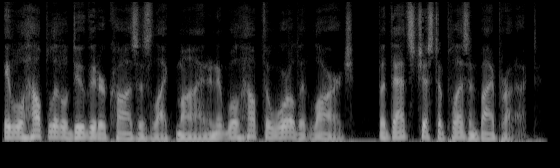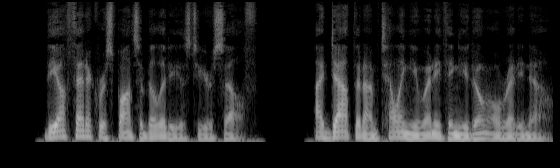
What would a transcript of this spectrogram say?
it will help little do gooder causes like mine and it will help the world at large, but that's just a pleasant byproduct. The authentic responsibility is to yourself. I doubt that I'm telling you anything you don't already know.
